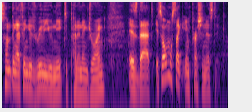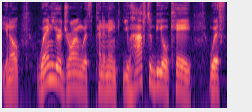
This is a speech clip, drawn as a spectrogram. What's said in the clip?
something I think is really unique to pen and ink drawing, is that it's almost like impressionistic. You know, when you're drawing with pen and ink, you have to be okay with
